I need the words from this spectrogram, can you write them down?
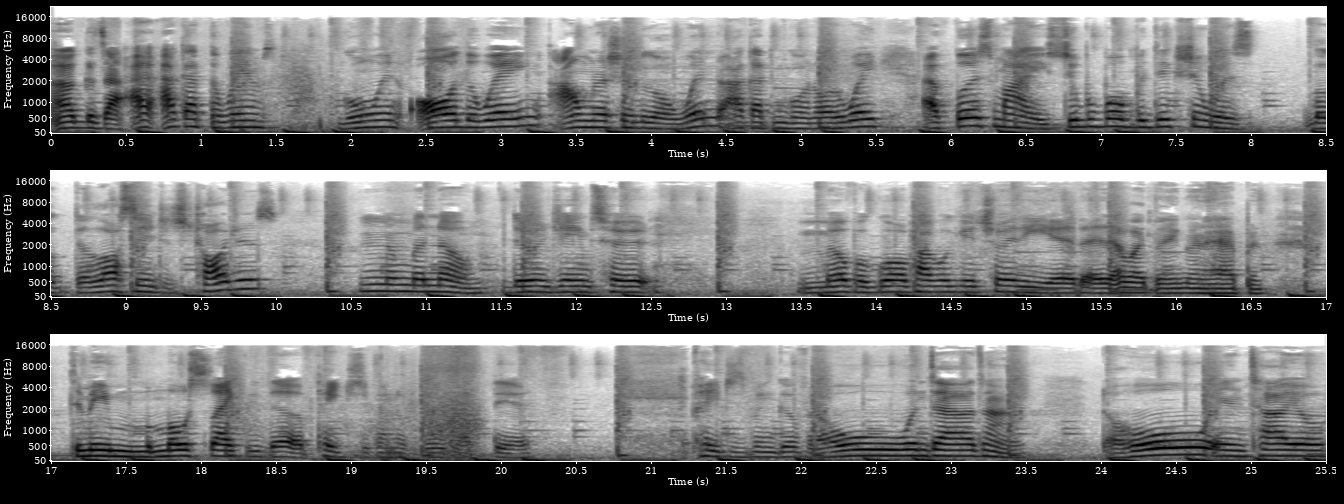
uh, cause I, I, I got the Rams going all the way. I'm not sure if they're gonna win. I got them going all the way. At first, my Super Bowl prediction was look the Los Angeles Chargers. Mm, but no, Derwin James hurt. Melvin Gordon probably get traded. Yeah, that, that ain't gonna happen. To me, most likely the Patriots are gonna go back there. Patriots been good for the whole entire time. The whole entire,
